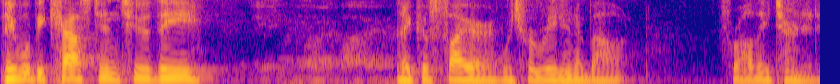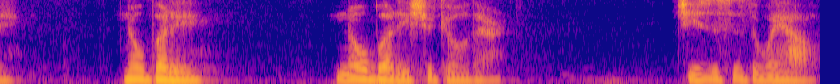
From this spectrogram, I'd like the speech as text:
they will be cast into the lake of fire, which we're reading about for all eternity. Nobody, nobody should go there. Jesus is the way out.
